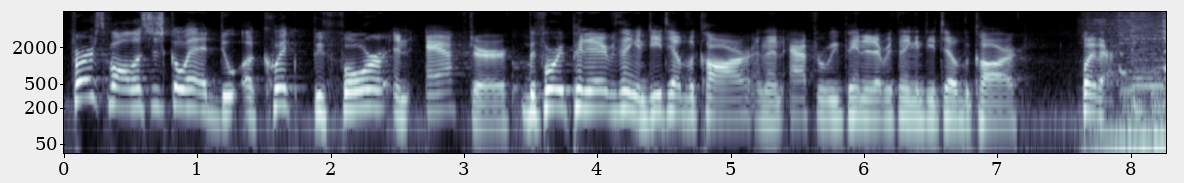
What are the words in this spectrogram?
first of all, let's just go ahead and do a quick before and after. Before we painted everything and detailed the car, and then after we painted everything and detailed the car. Play that.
